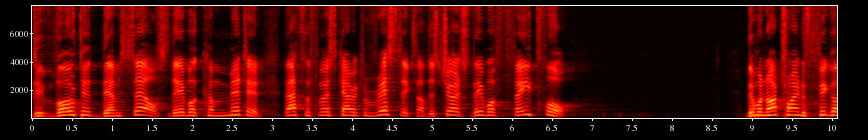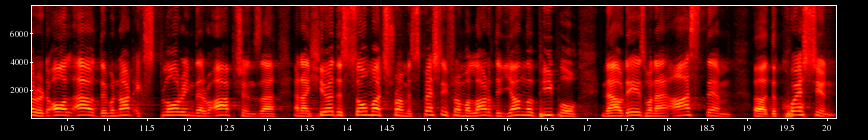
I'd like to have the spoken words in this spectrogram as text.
devoted themselves, they were committed. That's the first characteristics of this church. They were faithful. They were not trying to figure it all out. They were not exploring their options. Uh, and I hear this so much from, especially from a lot of the younger people nowadays, when I ask them uh, the question,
